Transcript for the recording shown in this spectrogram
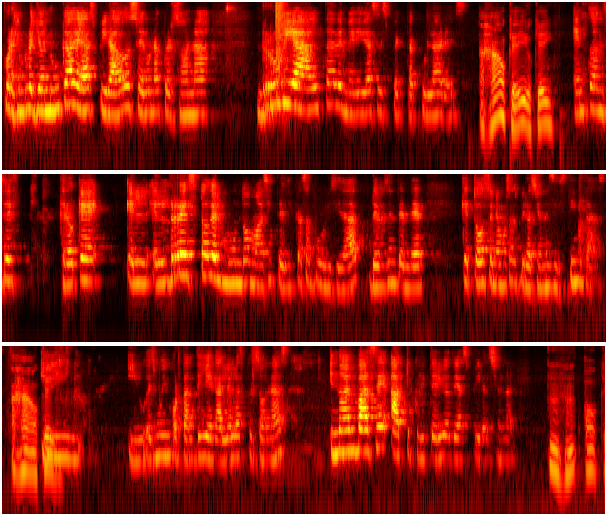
por ejemplo, yo nunca he aspirado a ser una persona rubia alta de medidas espectaculares. Ajá, ok, ok. Entonces, creo que el, resto del mundo, más si te dedicas a publicidad, debes entender que todos tenemos aspiraciones distintas. Ajá, ok. Y, es muy importante llegarle a las personas no en base a tu criterio de aspiracional. ok.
